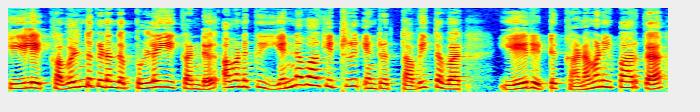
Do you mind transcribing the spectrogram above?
கீழே கவிழ்ந்து கிடந்த பிள்ளையைக் கண்டு அவனுக்கு என்னவாகிற்று என்று தவித்தவர். ஏறிட்டு கணவனை பார்க்க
